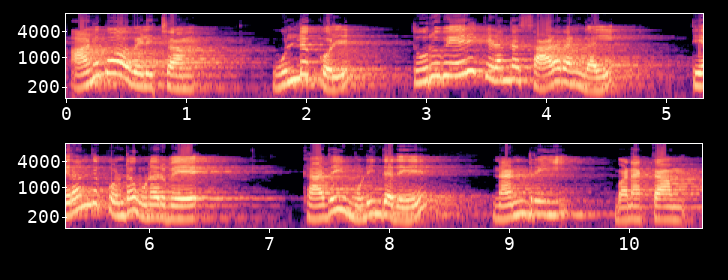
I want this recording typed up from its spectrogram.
அனுபவ வெளிச்சம். உள்ளுக்குள் துருவேறி கிடந்த சாளரங்கள் திறந்து கொண்ட உணர்வு. கதை முடிந்தது. நன்றி. வணக்கம்.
